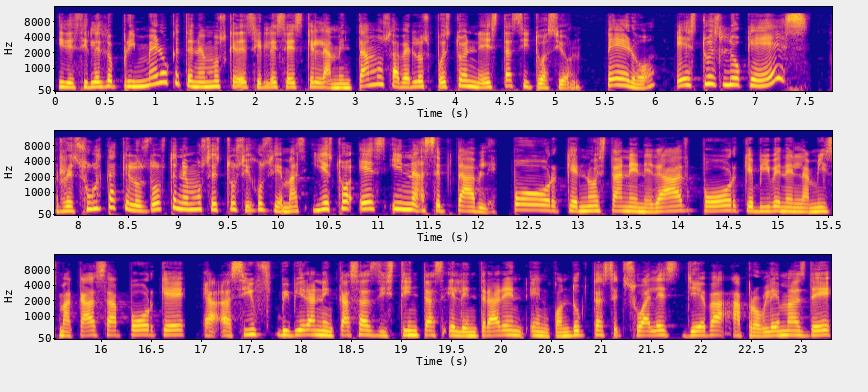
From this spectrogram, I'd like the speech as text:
y decirles lo primero que tenemos que decirles es que lamentamos haberlos puesto en esta situación, pero esto es lo que es. Resulta que los dos tenemos estos hijos y demás, y esto es inaceptable porque no están en edad, porque viven en la misma casa, porque así vivieran en casas distintas, el entrar en, conductas sexuales lleva a problemas de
